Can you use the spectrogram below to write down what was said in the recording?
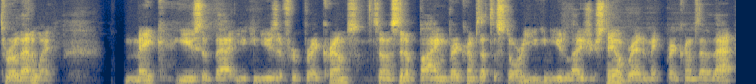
throw that away make use of that. You can use it for breadcrumbs. So instead of buying breadcrumbs at the store, you can utilize your stale bread and make breadcrumbs out of that.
